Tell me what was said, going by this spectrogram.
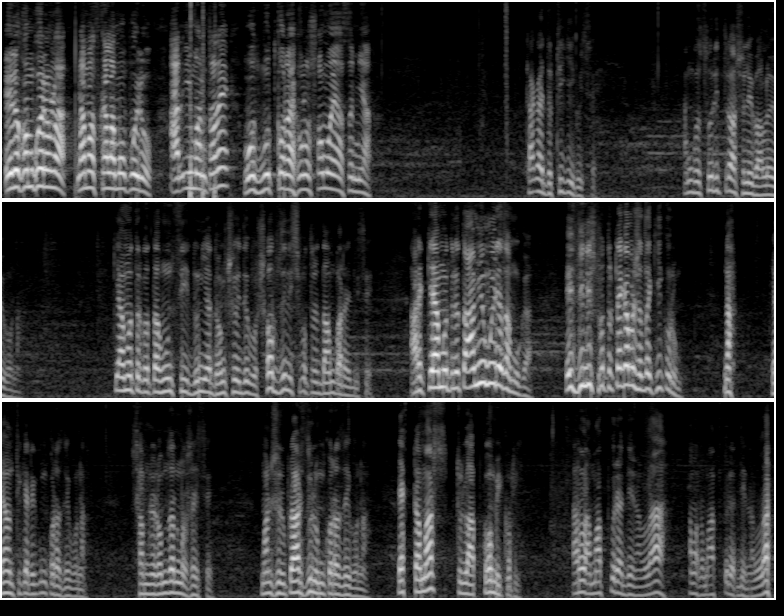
এরকম করো না, নামাজ কালামও পড়ো। আর ইমানটারে মজবুত করা, এখনও সময় আছে মিয়া। কাকাই তো ঠিকই কইছে। আমগো চরিত্র আসলে ভালো হইব না। কেয়ামতের কথা শুনছি, দুনিয়া ধ্বংস হয়ে যাব, সব জিনিসপত্রের দাম বাড়াই দিছে। আর কেয়ামত হলে তো আমিও মরে যামুগা। এই জিনিসপত্র টাকা পয়সাটা কি করুম? না, এখন থেকে এরকম করা যাব না। সামনে রমজান মাস আইছে, মানুষের উপর আর জুলুম করা যাইব না। একটা মাস একটু লাভ কমই করি। আল্লাহ মাফ করে দিন, আল্লাহ। আমার মাফ করে দিন, আল্লাহ।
